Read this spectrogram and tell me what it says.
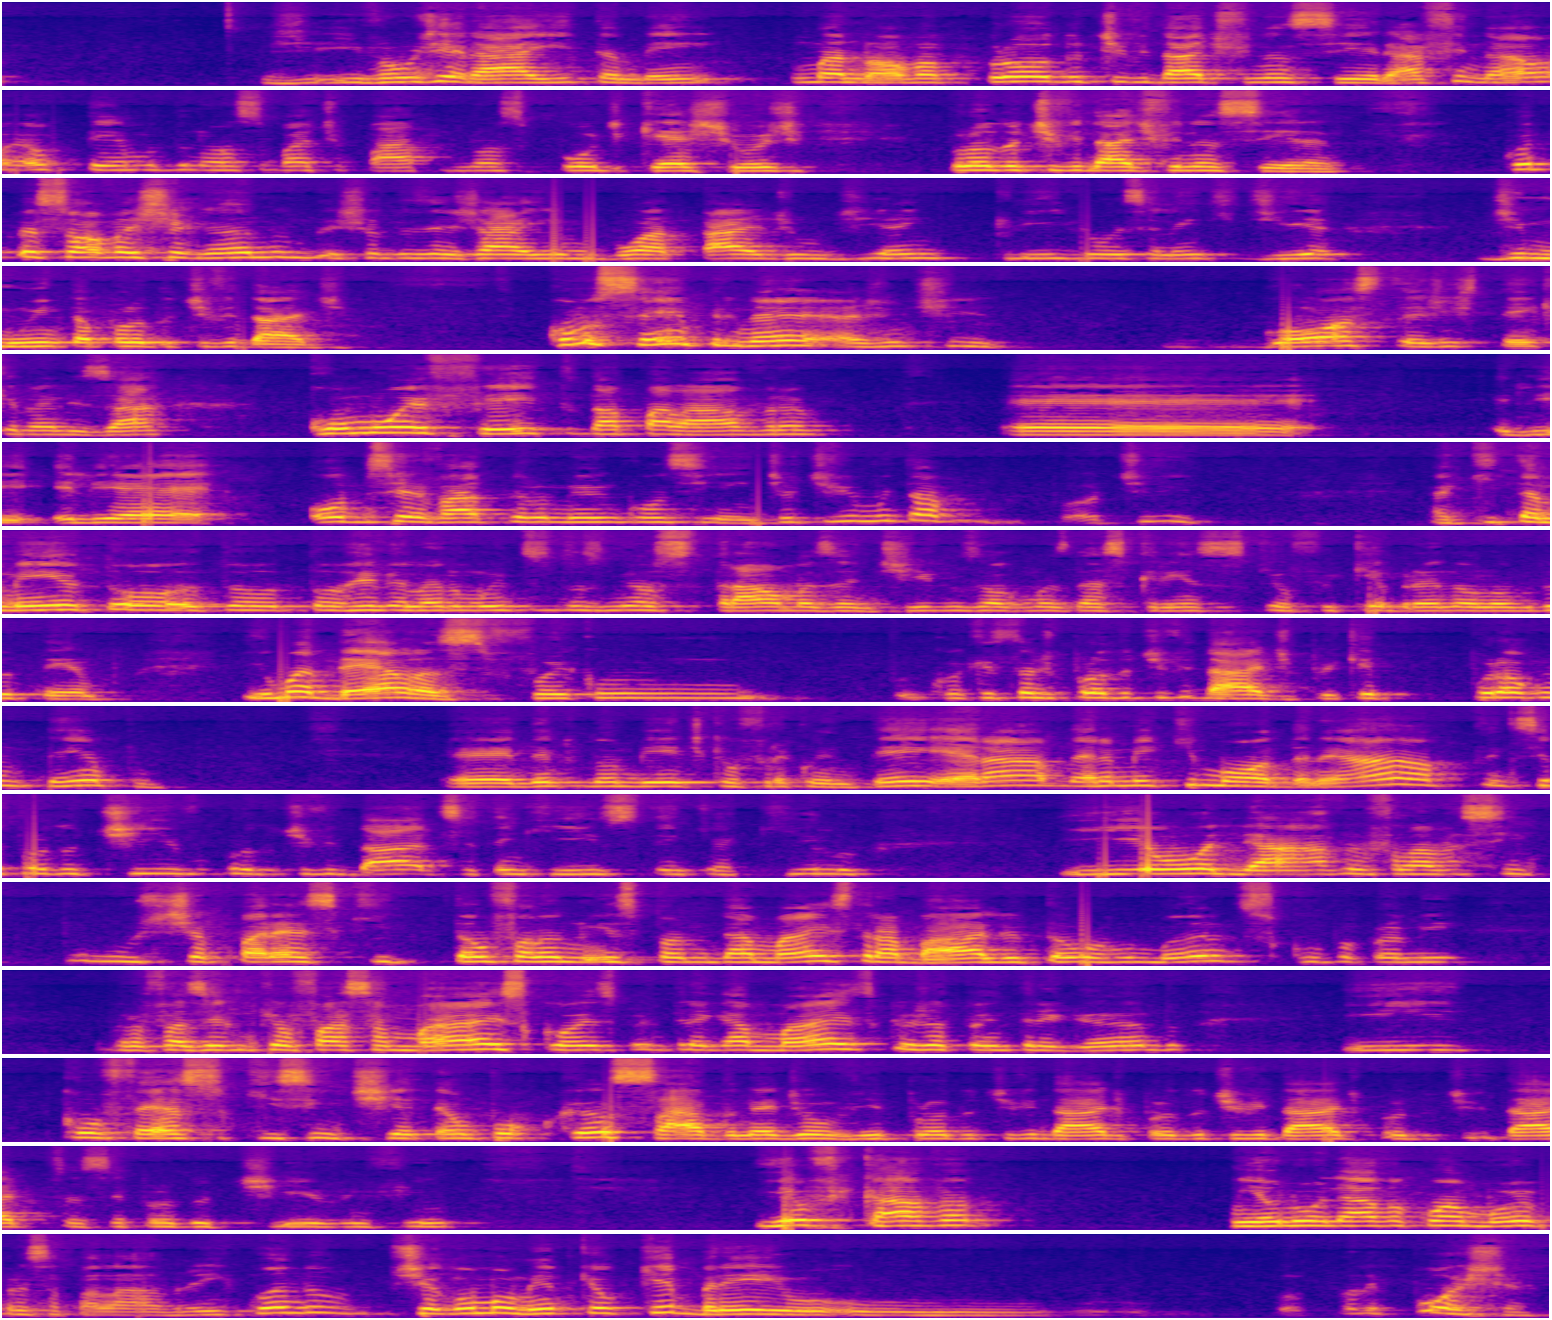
e vão gerar aí também uma nova produtividade financeira. Afinal, é o tema do nosso bate-papo, do nosso podcast hoje, produtividade financeira. Enquanto o pessoal vai chegando, deixa eu desejar aí uma boa tarde, um dia incrível, um excelente dia de muita produtividade. Como sempre, né, a gente gosta, a gente tem que analisar como o efeito da palavra é, ele, ele é observado pelo meu inconsciente. Eu tive muita. Eu tive. Aqui também eu tô, eu tô, tô revelando muitos dos meus traumas antigos, algumas das crenças que eu fui quebrando ao longo do tempo. E uma delas foi com, com a questão de produtividade, porque por algum tempo é, dentro do ambiente que eu frequentei, era, era meio que moda, né? Ah, tem que ser produtivo, produtividade, você tem que isso, tem que aquilo. E eu olhava e falava assim, puxa, parece que estão falando isso para me dar mais trabalho, estão arrumando desculpa para mim, para fazer com que eu faça mais coisas, para entregar mais do que eu já estou entregando. E confesso que senti até um pouco cansado, né, de ouvir produtividade, produtividade, produtividade, precisa ser produtivo, enfim. E eu ficava e eu não olhava com amor para essa palavra. E quando chegou o um momento que eu quebrei o, o, eu falei, poxa,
